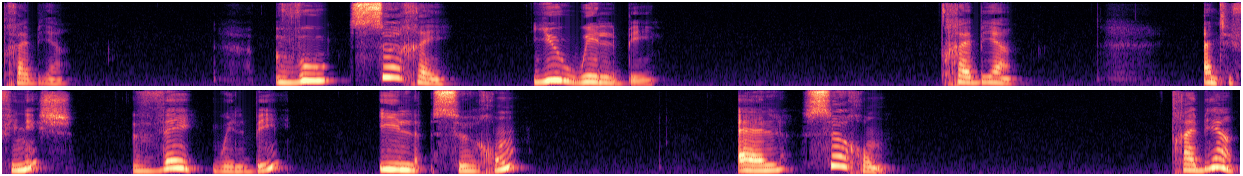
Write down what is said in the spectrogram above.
Très bien. Vous serez. You will be. Très bien. And to finish, they will be. Ils seront. Elles seront. Très bien.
